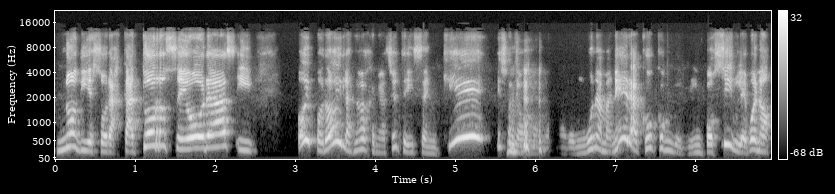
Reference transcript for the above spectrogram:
no 10 horas, 14 horas y hoy por hoy las nuevas generaciones te dicen, ¿qué? Eso no, de ninguna manera, imposible. Bueno,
